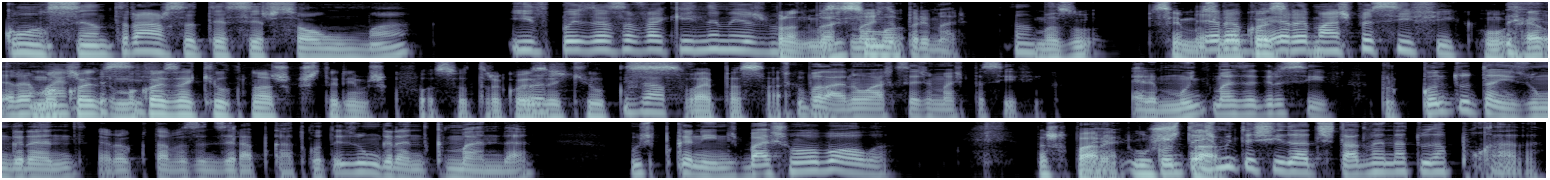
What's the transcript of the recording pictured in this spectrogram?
concentrar-se até ser só uma e depois essa vai cair na mesma. Pronto, mas isso é mais uma, do primeiro. mas um- sim, mas era, uma coisa, era mais pacífico. um- é era uma, mais coisa, uma pacífico. coisa é aquilo que nós gostaríamos que fosse, outra coisa é Pois, aquilo que exato. se vai passar. Desculpa lá, não acho que seja mais pacífico. Era muito mais agressivo. Porque quando tu tens um grande, era o que estavas a dizer há bocado, quando tens um grande que manda, os pequeninos baixam a bola. Mas reparem, É. o Quando tens Estado, muitas cidades-estado, vai andar tudo à porrada.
